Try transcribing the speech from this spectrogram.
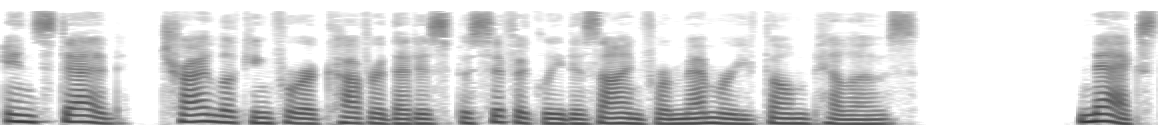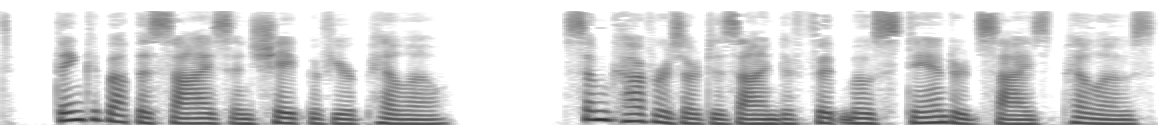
Instead, try looking for a cover that is specifically designed for memory foam pillows. Next, think about the size and shape of your pillow. Some covers are designed to fit most standard sized pillows,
